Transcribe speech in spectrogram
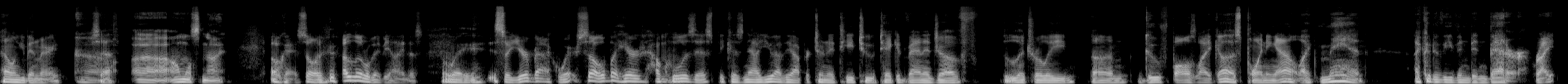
How long you been married? Uh, Seth? Uh, almost nine. Okay, so a little bit behind us. Away. So you're back where? So, but here, how Mhm. cool is this? Because now you have the opportunity to take advantage of literally um, goofballs like us pointing out, like, man, I could have even been better, right?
